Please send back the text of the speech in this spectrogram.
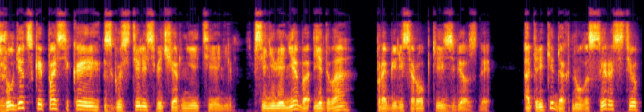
Жулдетской пасекой сгустились вечерние тени. В синеве неба едва пробились робкие звезды. От реки дохнуло сыростью,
